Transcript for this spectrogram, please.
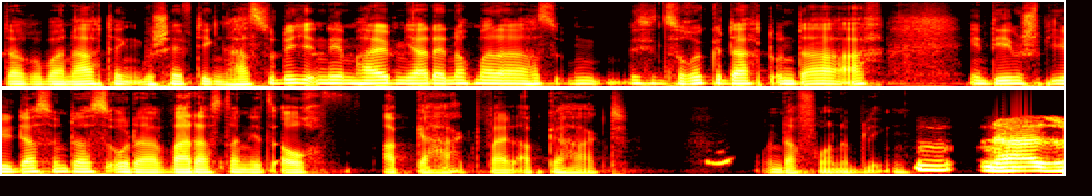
darüber nachdenken, beschäftigen, hast du dich in dem halben Jahr denn nochmal, hast du ein bisschen zurückgedacht und da, ach, in dem Spiel das und das oder war das dann jetzt auch abgehakt, weil abgehakt? Und da vorne blicken? Na, also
